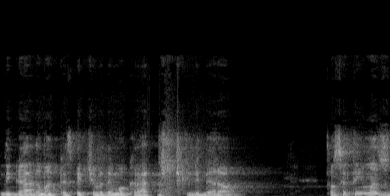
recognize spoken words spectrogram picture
ligada a uma perspectiva democrática e liberal. Então você tem umas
